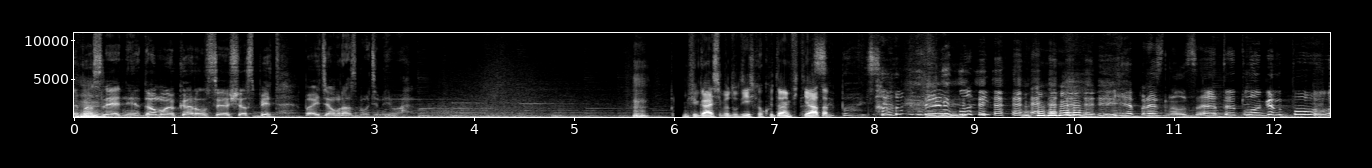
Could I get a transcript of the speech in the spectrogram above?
И последнее. Думаю, Карл все еще спит. Пойдем разбудим его. Нифига себе, тут есть какой-то амфитеатр. Я проснулся, а тут Логан Пол.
